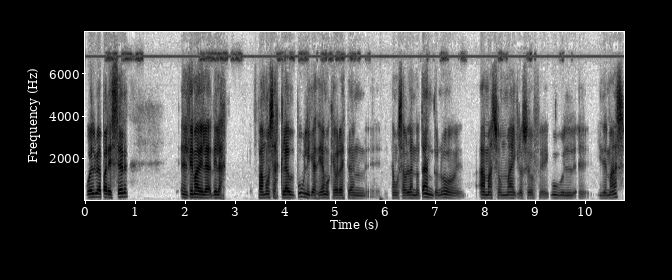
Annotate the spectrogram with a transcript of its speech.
vuelve a aparecer el tema de, la, de las famosas cloud públicas, digamos, que ahora están, estamos hablando tanto, ¿no? Amazon, Microsoft, eh, Google eh, y demás.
